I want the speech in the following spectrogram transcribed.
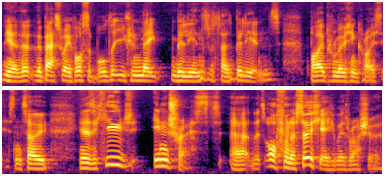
you know, the, the best way possible that you can make millions, sometimes billions, by promoting crisis. And so you know, there's a huge interest uh, that's often associated with Russia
